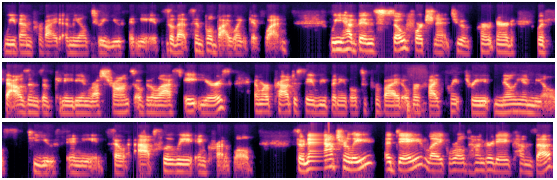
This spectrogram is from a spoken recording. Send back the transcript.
we then provide a meal to a youth in need. So, that simple buy one, give one. We have been so fortunate to have partnered with thousands of Canadian restaurants over the last eight years. And we're proud to say we've been able to provide over 5.3 million meals to youth in need. So, absolutely incredible. So, naturally, a day like World Hunger Day comes up,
